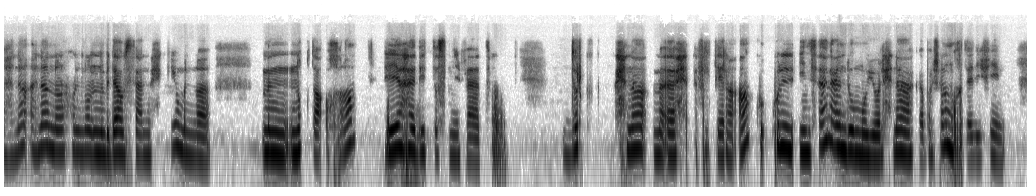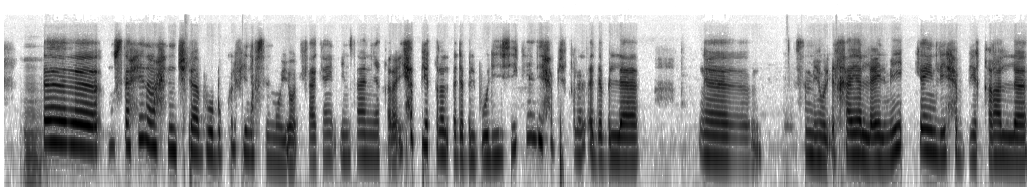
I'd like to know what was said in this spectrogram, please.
هنا هنا نروح نبداو ساعة نحكيو من من نقطة أخرى. هي هذه التصنيفات. درك إحنا في القراءة كل إنسان عنده ميول. إحنا كبشر مختلفين. أه مستحيل راح نتشابهوا بكل في نفس الميول. فكاين إنسان يقرأ يحب يقرأ الأدب البوليسي كاين اللي يحب يقرأ الأدب أه نسميه الخيال العلمي. كاين اللي يحب يقرأ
